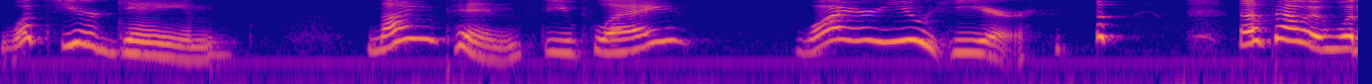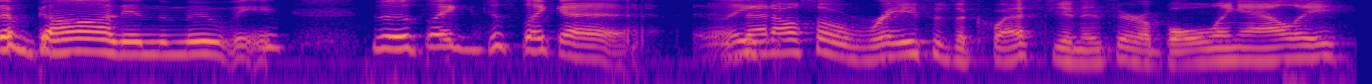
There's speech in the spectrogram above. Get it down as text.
What's your game? Nine pins. Do you play? Why are you here? That's how it would have gone in the movie. So it's like just like a like, that also raises a question: Is there a bowling alley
